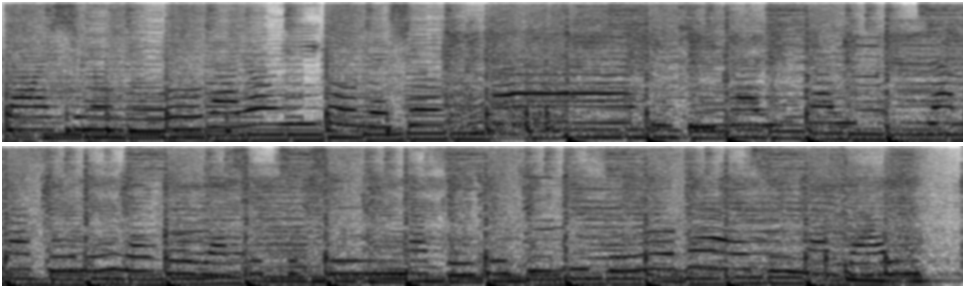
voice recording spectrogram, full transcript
私の方が良いのでしょ。うああきたいたい。邪魔する猫はしつつます。ぐキスを返しなさい。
